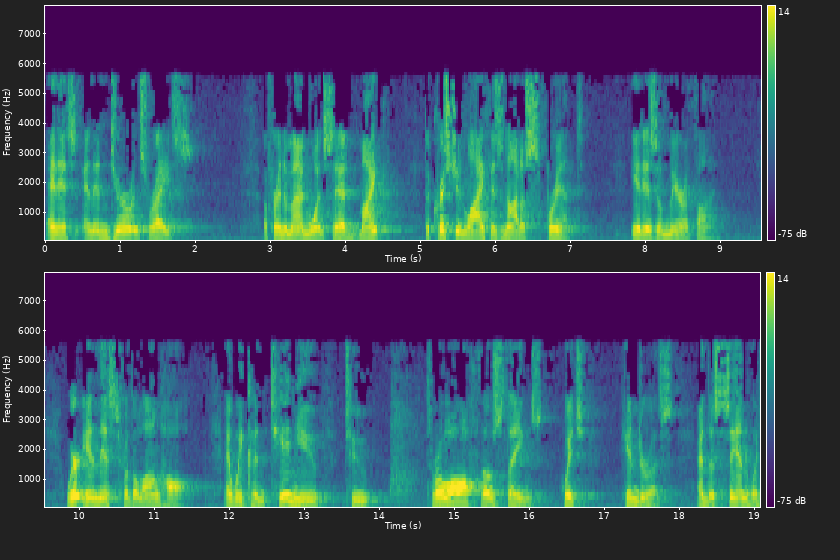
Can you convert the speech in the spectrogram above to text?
and it's an endurance race. A friend of mine once said, Mike, the Christian life is not a sprint, it is a marathon. We're in this for the long haul. And we continue to throw off those things which hinder us and the sin which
